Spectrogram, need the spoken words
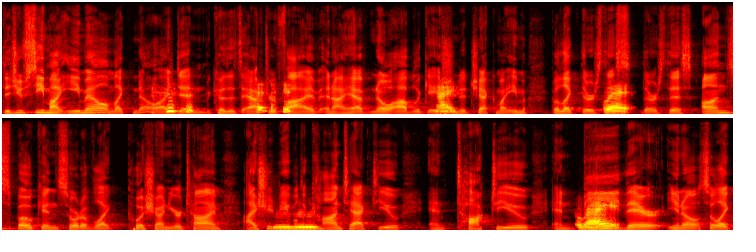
Did you see my email? I'm like, no, I didn't, because it's after five and I have no obligation Right. to check my email. But like, there's this Right. there's this unspoken sort of like push on your time. I should be able to contact you and talk to you and be Mm-hmm. There. You know, so like,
